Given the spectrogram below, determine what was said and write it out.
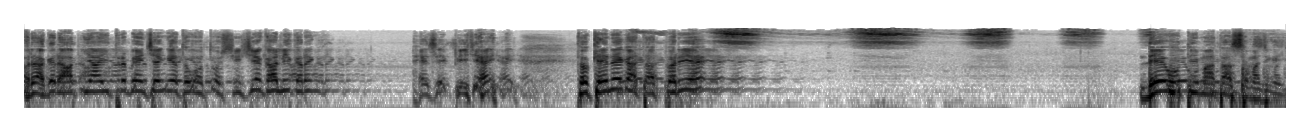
और अगर आप यहाँ इत्र बेचेंगे तो वो तो शीशे खाली करेंगे। ऐसे पी जाएँगे। तो कहने का तात्पर्य देवहूति माता समझ गई।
